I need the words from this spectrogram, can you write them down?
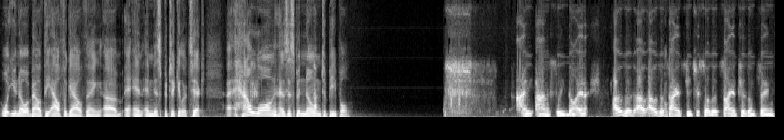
what you know about the alpha gal thing um, and and this particular tick. Uh, how long has this been known to people? I honestly don't. And I was a I, I was a science teacher, so the scientism thing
